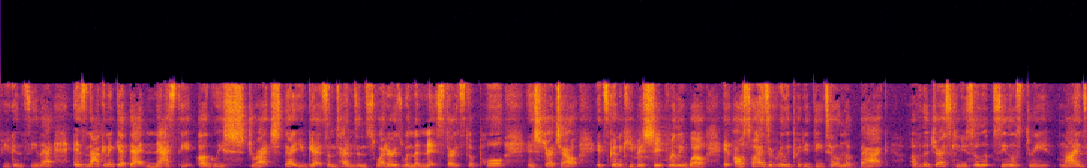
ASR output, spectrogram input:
if you can see that it's not going to get that nasty ugly stretch that you get sometimes in sweaters when the knit starts to pull and stretch out. It's going to keep its shape really well. It also has a really pretty detail in the back of the dress can you still see those three lines?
